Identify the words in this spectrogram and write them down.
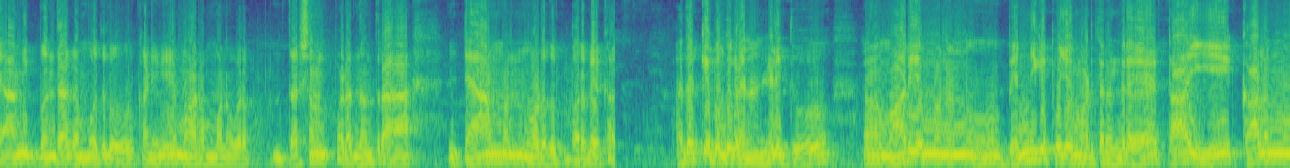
ಡ್ಯಾಮಿಗೆ ಬಂದಾಗ ಮೊದಲು ಕಣಿವೆ ಮಾರಮ್ಮನವರ ದರ್ಶನ ಪಡೆದ ನಂತರ ಡ್ಯಾಮನ್ನು ನೋಡೋದಕ್ಕೆ ಬರಬೇಕಾಗ ಅದಕ್ಕೆ ಬಂಧುಗಳೇ ನಾನು ಹೇಳಿದ್ದು ಮಾರಿಯಮ್ಮನನ್ನು ಬೆನ್ನಿಗೆ ಪೂಜೆ ಮಾಡ್ತಾರೆ ಅಂದ್ರೆ ತಾಯಿ ಕಾಲನ್ನು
